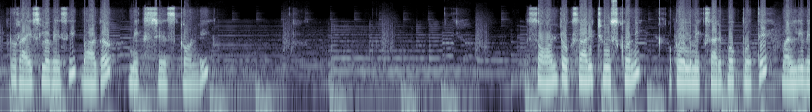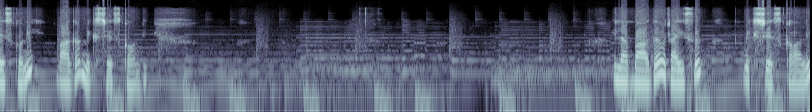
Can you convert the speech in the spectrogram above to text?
ఇప్పుడు రైస్లో వేసి బాగా మిక్స్ చేసుకోండి. సాల్ట్ ఒకసారి చూసుకొని ఒకవేళ మీకు సరిపోకపోతే మళ్ళీ వేసుకొని బాగా మిక్స్ చేసుకోండి. ఇలా బాగా రైస్ మిక్స్ చేసుకోవాలి.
